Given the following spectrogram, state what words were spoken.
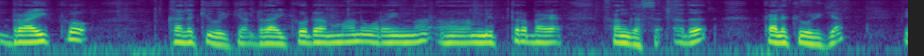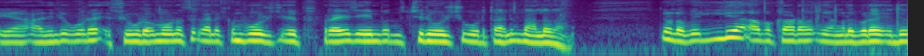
ഡ്രൈക്കോ കലക്കി ഒഴിക്കാം. ഡ്രൈക്കോഡർമ എന്ന് പറയുന്ന മിത്ര ബയ ഫംഗസ് അത് കലക്കി ഒഴിക്കാം. അതിന്റെ കൂടെ സ്യൂഡോമോണസ് കലക്കുമ്പോൾ ഒഴിച്ച് സ്പ്രേ ചെയ്യുമ്പോൾ ഇച്ചിരി ഒഴിച്ചു കൊടുത്താലും നല്ലതാണ്. ഇതുണ്ടോ? വലിയ അവക്കാടോ ഞങ്ങളിവിടെ ഇത്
